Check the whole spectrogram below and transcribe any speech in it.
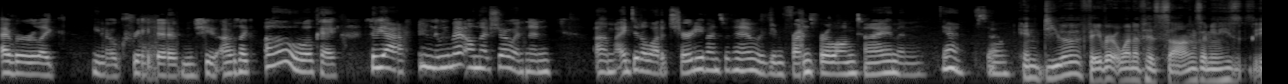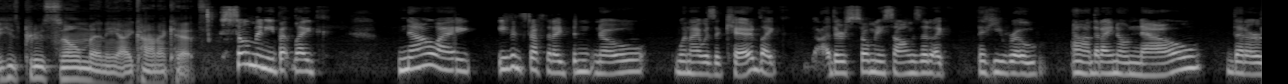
ever like, you know, created and she I was like, Oh, okay. So yeah, we met on that show and then um, I did a lot of charity events with him. We've been friends for a long time, and yeah. So. And do you have a favorite one of his songs? I mean, he's he's produced so many iconic hits. So many, but like now, I even stuff that I didn't know when I was a kid. Like there's so many songs that like that he wrote uh, that I know now that are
